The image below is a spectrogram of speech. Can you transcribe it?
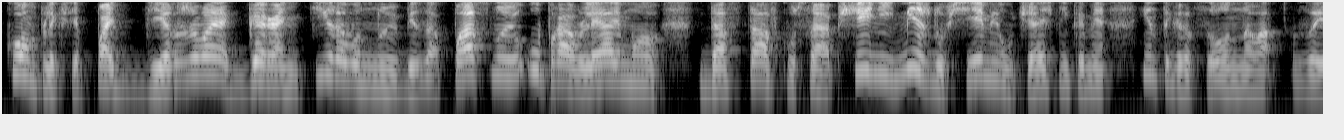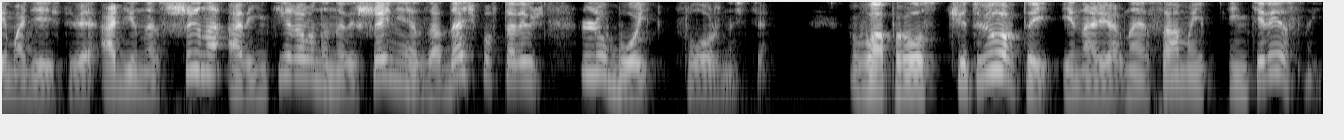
комплексе, поддерживая гарантированную безопасную управляемую доставку сообщений между всеми участниками интеграционного взаимодействия. 1С шина ориентирована на решение задач, повторюсь, любой сложности. Вопрос четвертый и, наверное, самый интересный.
